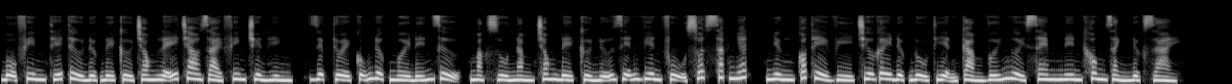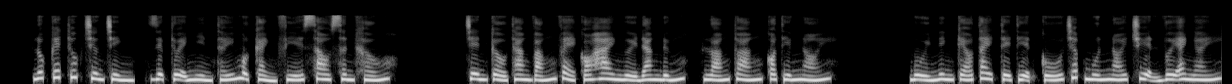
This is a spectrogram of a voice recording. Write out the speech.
Bộ phim Thế tử được đề cử trong lễ trao giải phim truyền hình, Diệp Tuệ cũng được mời đến dự, mặc dù nằm trong đề cử nữ diễn viên phụ xuất sắc nhất, nhưng có thể vì chưa gây được đủ thiện cảm với người xem nên không giành được giải. Lúc kết thúc chương trình, Diệp Tuệ nhìn thấy một cảnh phía sau sân khấu. Trên cầu thang vắng vẻ có hai người đang đứng, loáng thoáng có tiếng nói. Bùi ninh kéo tay tề tiện cố chấp muốn nói chuyện với anh ấy.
